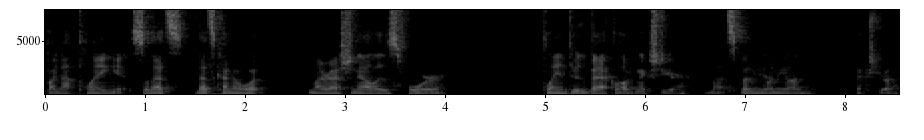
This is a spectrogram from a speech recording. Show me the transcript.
by not playing it. So that's that's kind of what my rationale is for playing through the backlog next year, not spending Yeah. money on extra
